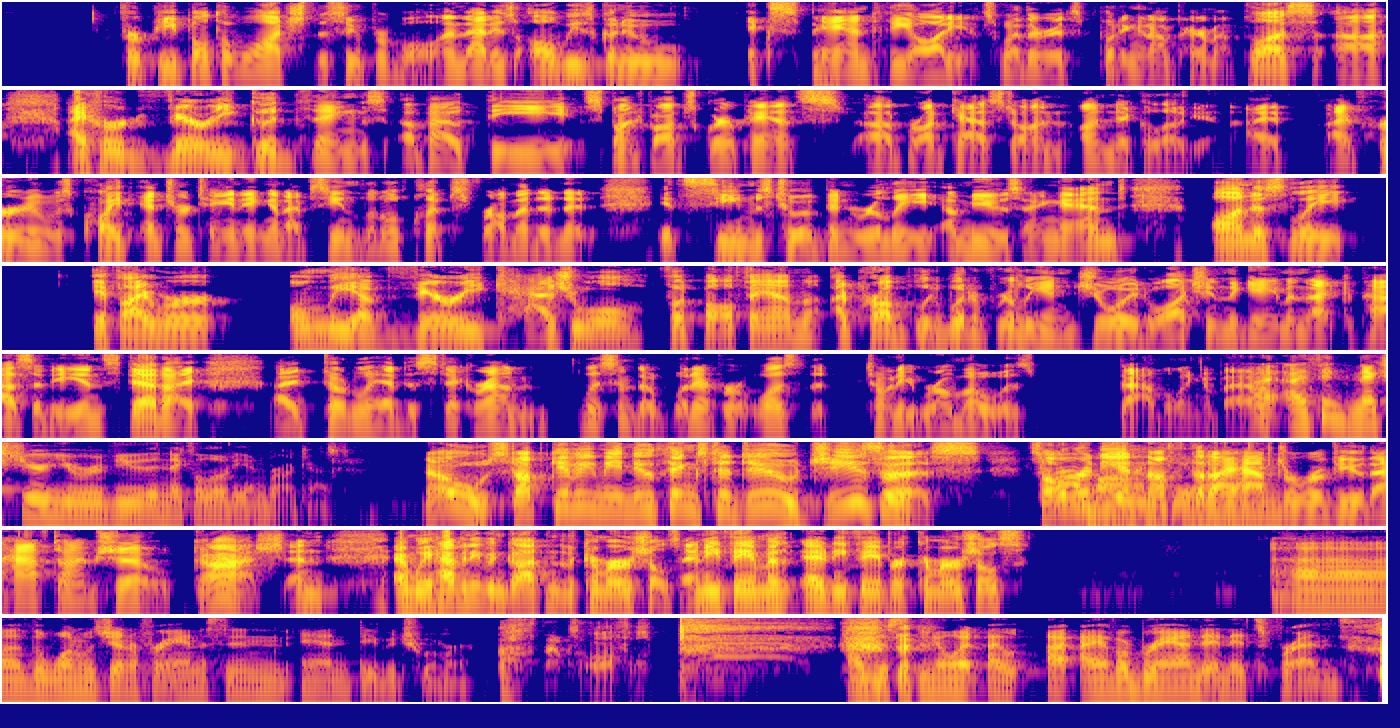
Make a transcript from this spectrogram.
for people to watch the Super Bowl, and that is always going to expand the audience. Whether it's putting it on Paramount Plus, uh, I heard very good things about the SpongeBob SquarePants uh, broadcast on on Nickelodeon. I I've heard it was quite entertaining, and I've seen little clips from it, and it it seems to have been really amusing. And honestly, if I were only a very casual football fan, I probably would have really enjoyed watching the game in that capacity. Instead, I I totally had to stick around and listen to whatever it was that Tony Romo was babbling about. I, I think next year you review the Nickelodeon broadcast. no, stop giving me new things to do. Jesus. It's already on, enough that I have to review the halftime show. Gosh, and and we haven't even gotten to the commercials. Any famous any favorite commercials? Uh, the one with Jennifer Aniston and David Schwimmer. Oh, that was awful. I just, you know what? I I have a brand and it's Friends.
